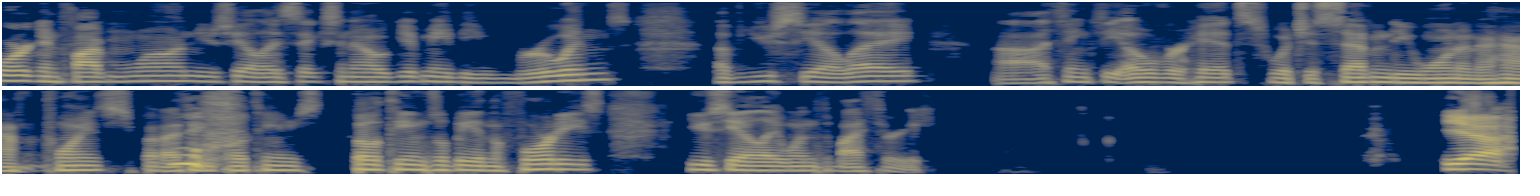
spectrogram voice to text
Oregon five and one, UCLA six and zero. Give me the Bruins of UCLA. Uh, I think the over hits, which is 71 and a half points, but I think both teams both teams will be in the 40s. UCLA wins by three. Yeah,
